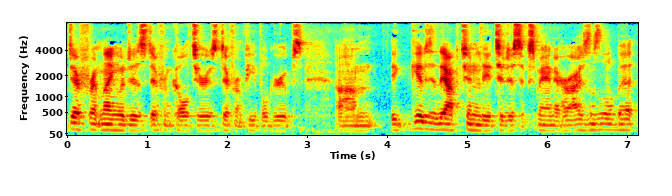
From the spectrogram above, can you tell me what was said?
different languages, different cultures, different people groups, um, it gives you the opportunity to just expand your horizons a little bit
